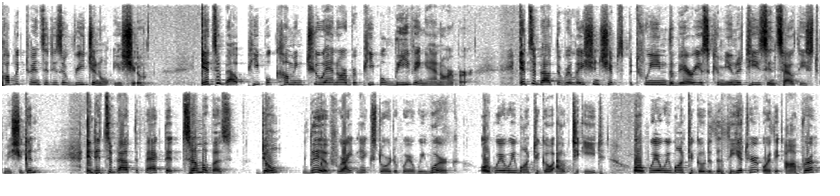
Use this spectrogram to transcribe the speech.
Public transit is a regional issue. It's about people coming to Ann Arbor, people leaving Ann Arbor. It's about the relationships between the various communities in southeast Michigan. And it's about the fact that some of us don't live right next door to where we work, or where we want to go out to eat, or where we want to go to the theater, or the opera,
